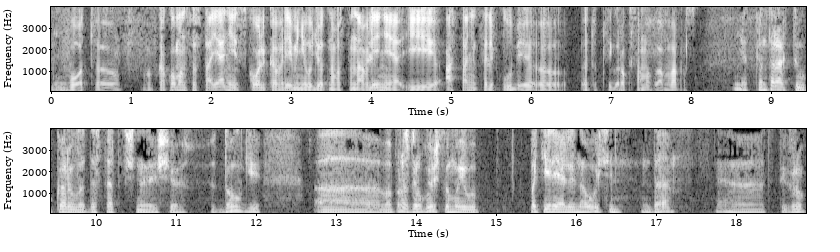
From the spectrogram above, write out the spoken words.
Вот. В каком он состоянии, сколько времени уйдет на восстановление и останется ли в клубе этот игрок, самый главный вопрос. Нет, контракты у Карла достаточно еще долгие. А вопрос другой, что мы его потеряли на осень, да, э, этот игрок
